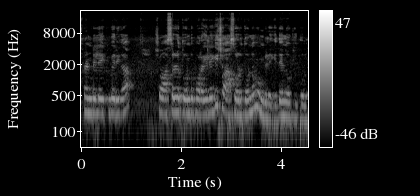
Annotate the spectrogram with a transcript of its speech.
ഫ്രണ്ടിലേക്ക് വരിക. ശ്വാസം എടുത്തുകൊണ്ട് പുറകിലേക്ക് ശ്വാസം എടുത്തുകൊണ്ട് മുമ്പിലേക്ക്. ഇതേ നോക്കിക്കോളൂ.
